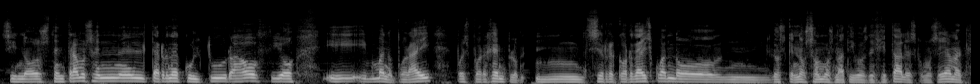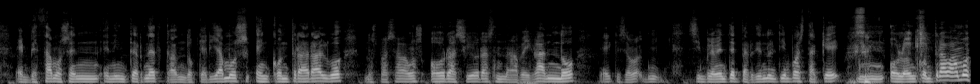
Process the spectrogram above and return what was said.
Si nos centramos en el terreno de cultura, ocio y, y, bueno, por ahí, pues por ejemplo, mm, si recordáis cuando mm, los que no somos nativos digitales, como se llaman, empezamos en, en Internet, cuando queríamos encontrar algo, nos pasábamos horas y horas navegando, eh, que se llama- mm, simplemente perdiendo el tiempo hasta que mm, o lo encontrábamos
